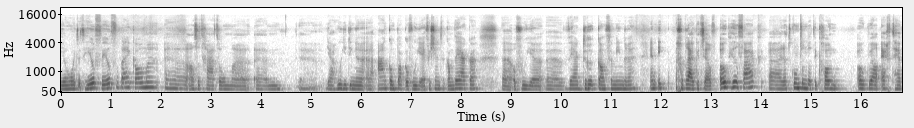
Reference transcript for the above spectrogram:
je hoort het heel veel voorbij komen als het gaat om um, ja, hoe je dingen aan kan pakken of hoe je efficiënter kan werken of hoe je werkdruk kan verminderen. En ik gebruik het zelf ook heel vaak. dat komt omdat ik gewoon ook wel echt heb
